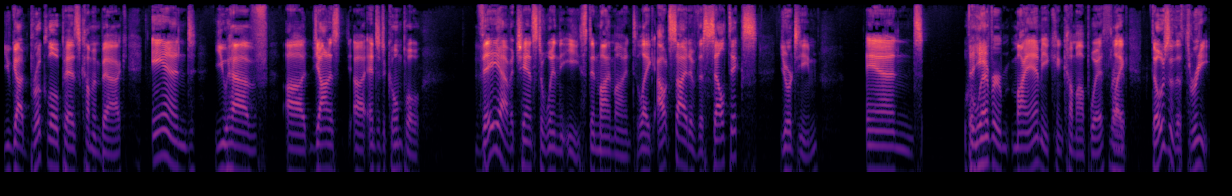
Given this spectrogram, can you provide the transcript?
you've got Brook Lopez coming back, and you have uh, Giannis uh, Antetokounmpo, they have a chance to win the East, in my mind. Like outside of the Celtics, your team, and whoever Miami can come up with, Right. like those are the three.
